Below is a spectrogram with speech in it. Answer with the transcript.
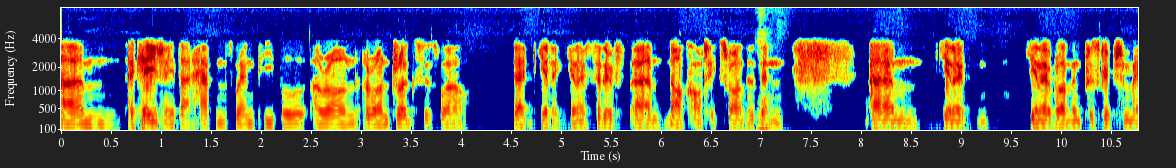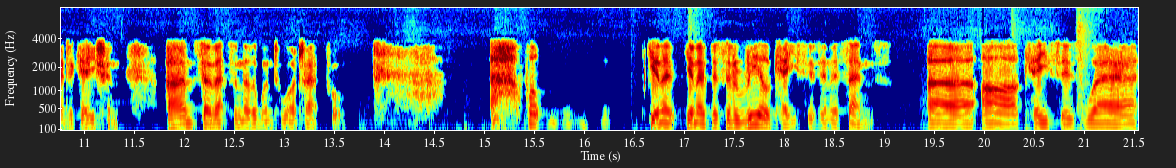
Um, occasionally, that happens when people are on are on drugs as well. That you know, you know, sort of um, narcotics rather than, um, you know, you know, rather than prescription medication. Um, so that's another one to watch out for. Uh, well, you know, you know, the sort of real cases, in a sense, uh, are cases where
